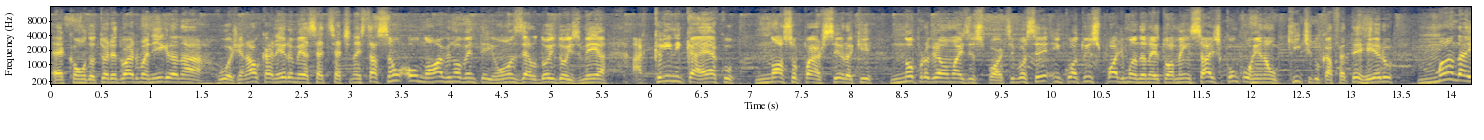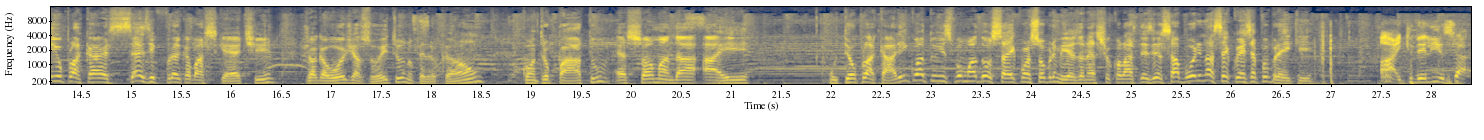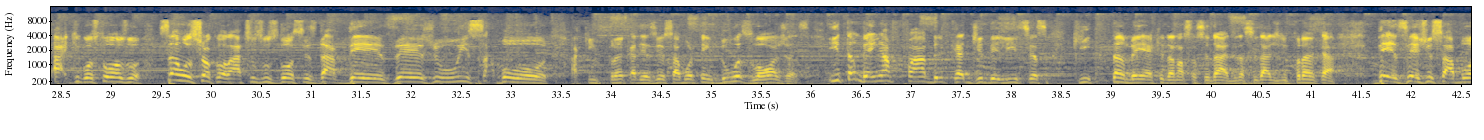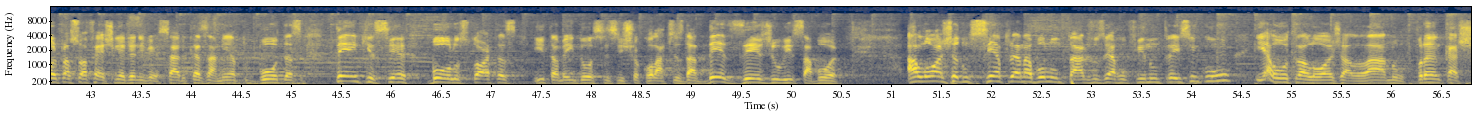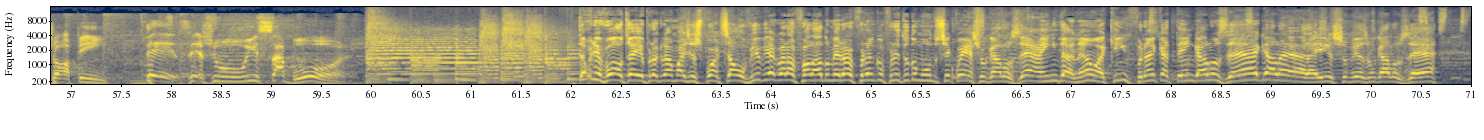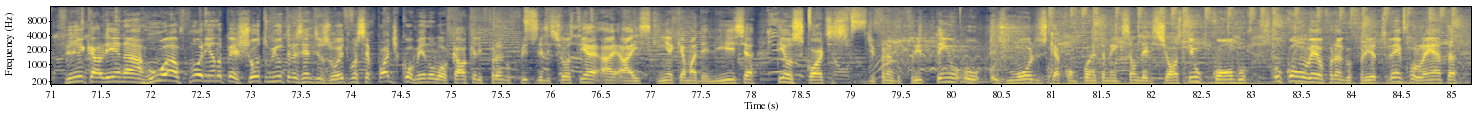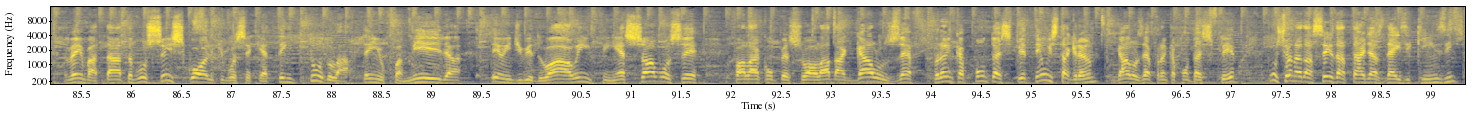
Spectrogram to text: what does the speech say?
É com o Dr. Eduardo Manigra na rua General Carneiro 677 na estação ou 991-0226, a Clínica Eco, nosso parceiro aqui no programa Mais Esportes. E você, enquanto isso, pode mandando aí tua mensagem, concorrendo a um kit do Café Terreiro. Manda aí o placar César Franca Basquete. Joga hoje às 8 no Pedrocão contra o Pato. É só mandar aí o teu placar. Enquanto isso, vamos adoçar aí com a sobremesa, né? Chocolate Desejo Sabor e na sequência pro break. Ai, que delícia! Ai, que gostoso! São os chocolates, os doces da Desejo e Sabor. Aqui em Franca, Desejo e Sabor tem duas lojas e também a fábrica de delícias, que também é aqui da nossa cidade, da cidade de Franca. Desejo e Sabor para sua festinha de aniversário, casamento, bodas. Tem que ser bolos, tortas e também doces e chocolates da Desejo e Sabor. A loja no centro é na Voluntário José Rufino 1351 e a outra loja lá no Franca Shopping. Desejo e sabor. Estamos de volta aí, programa Mais Esportes ao vivo e agora falar do melhor frango frito do mundo. Você conhece o Galo Zé? Ainda não? Aqui em Franca tem Galo Zé, galera. Isso mesmo, Galo Zé. Fica ali na rua Floriano Peixoto, 1318. Você pode comer no local aquele frango frito delicioso. Tem a, a- a esquinha, que é uma delícia. Tem os cortes de frango frito. Tem o- o- os molhos que acompanham também, que são deliciosos. Tem o combo. O combo vem o frango frito, vem polenta, vem batata. Você escolhe o que você quer. Tem tudo lá. Tem o família, tem o individual, enfim. É só você falar com o pessoal lá da galozefranca.sp. Tem o Instagram, galozefranca.sp. Funciona das 6 da tarde às 10h15.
